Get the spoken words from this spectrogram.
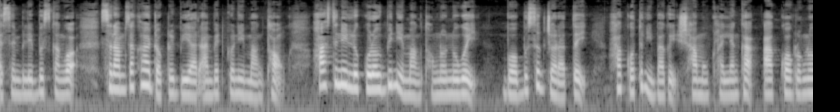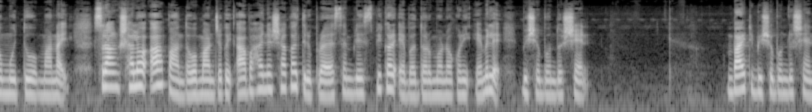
assembly buskango sanamjaka dr br ambedkar ni mangthong hasteni lukurok bini mangthong no nugui bo busuk joratei ha kotoni bagui samung khlailangka a kogrongno muitu manai srang shalo a pandaw manjagui abahaina shaka tripura assembly speaker eba ধর্মনগরী এমএলএ বিশ্ববন্ধু সেন বাইট বিশ্ববন্ধু সেন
